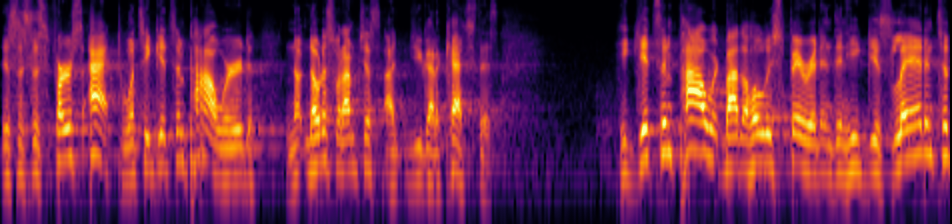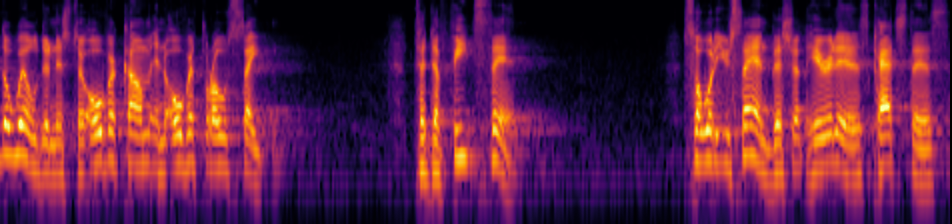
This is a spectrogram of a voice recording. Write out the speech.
This is his first act once he gets empowered. No, notice what I'm just, I, you got to catch this. He gets empowered by the Holy Spirit and then he gets led into the wilderness to overcome and overthrow Satan, to defeat sin. So, what are you saying, Bishop? Here it is. Catch this.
